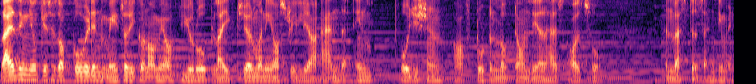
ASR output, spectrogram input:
Rising new cases of covid in major economy of europe like germany austria and the imposition of total lockdown there has also investor sentiment.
